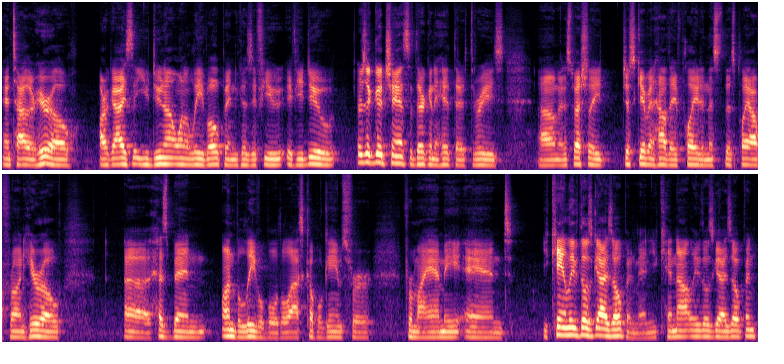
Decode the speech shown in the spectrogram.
and Tyler Herro are guys that you do not want to leave open because if you if you do, there's a good chance that they're going to hit their threes. Um, and especially just given how they've played in this this playoff run, Herro uh, has been unbelievable the last couple games for for Miami, and you can't leave those guys open, man. You cannot leave those guys open.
